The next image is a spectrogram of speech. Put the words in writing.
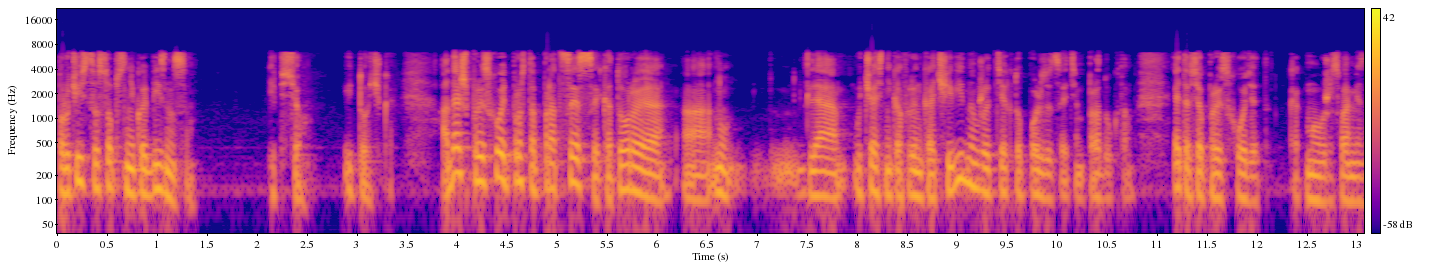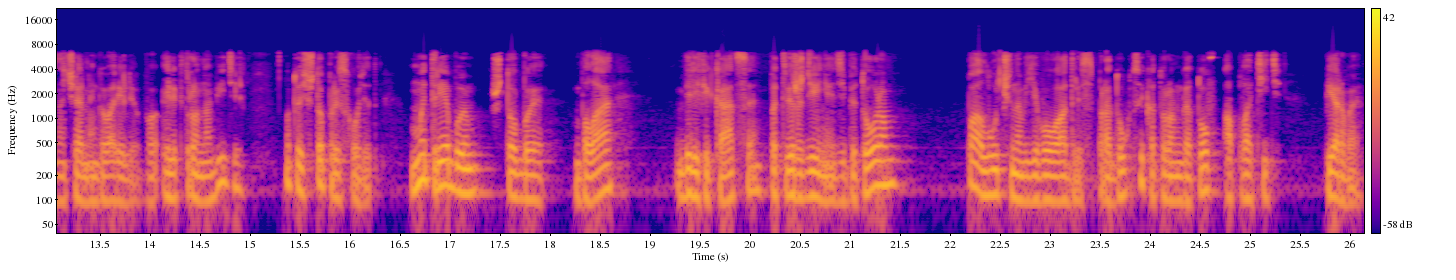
Поручительство собственника бизнеса. И все и точка. А дальше происходят просто процессы, которые а, ну, для участников рынка очевидны уже, те, кто пользуется этим продуктом. Это все происходит, как мы уже с вами изначально говорили, в электронном виде. Ну, то есть, что происходит? Мы требуем, чтобы была верификация, подтверждение дебитором, получено в его адрес продукции, которую он готов оплатить. Первое.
